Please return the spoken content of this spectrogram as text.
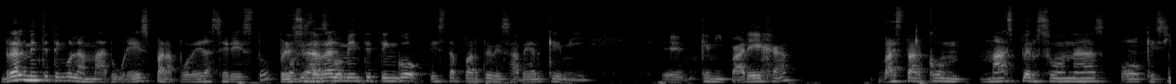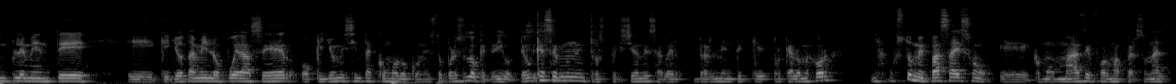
¿Realmente tengo la madurez para poder hacer esto? Pero o sea, realmente tengo esta parte de saber que mi, eh, que mi pareja va a estar con más personas o que simplemente eh, que yo también lo pueda hacer o que yo me sienta cómodo con esto. Por eso es lo que te digo, tengo que hacerme una introspección de saber realmente qué, porque a lo mejor, y justo me pasa eso eh, como más de forma personal,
